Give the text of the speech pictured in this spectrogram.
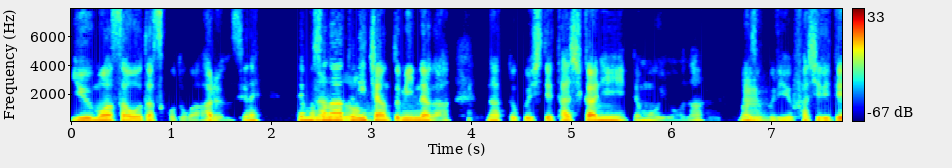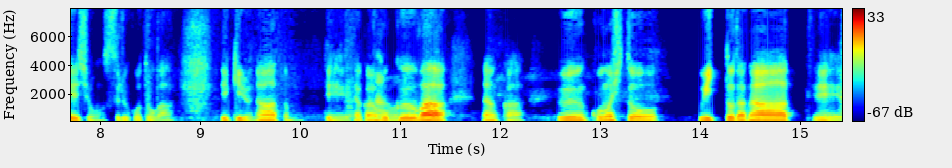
ユーモアさを出すことがあるんですよね。でもその後にちゃんとみんなが納得して確かにって思うような場作り、ファシリテーションをすることができるなと思って、だから僕はなんか、うん、この人ウィットだなーって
